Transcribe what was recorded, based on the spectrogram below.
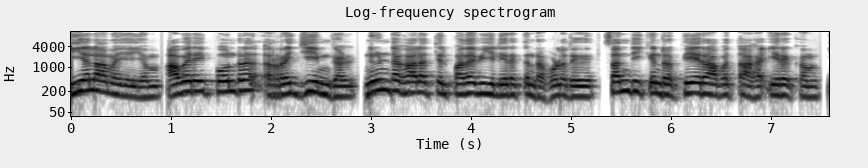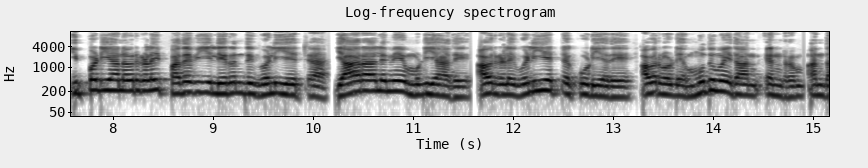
இயலாமையையும் அவரை போன்ற ரெஜீம்கள் நீண்ட காலத்தில் பதவியில் இருக்கின்ற பொழுது சந்திக்கின்ற பேராபத்தாக இருக்கும். இப்படியானவர்களை பதவியில் இருந்து வெளியேற்ற யாராலுமே முடியாது. அவர்களை வெளியேற்றக்கூடியது அவர்களுடைய முதுமைதான் என்றும் அந்த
